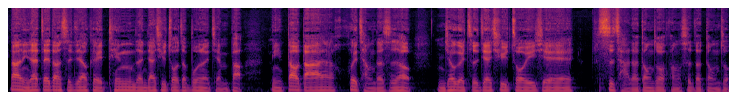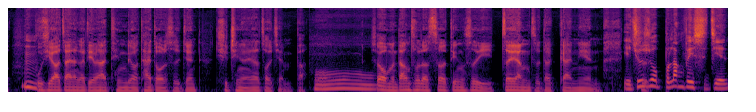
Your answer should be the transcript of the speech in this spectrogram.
那你在这段时间就可以听人家去做这部分的简报。你到达会场的时候，你就可以直接去做一些。视察的动作、访视的动作，嗯，不需要在那个地方停留太多的时间去听人家做简报哦。所以，我们当初的设定是以这样子的概念，也就是说，不浪费时间，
